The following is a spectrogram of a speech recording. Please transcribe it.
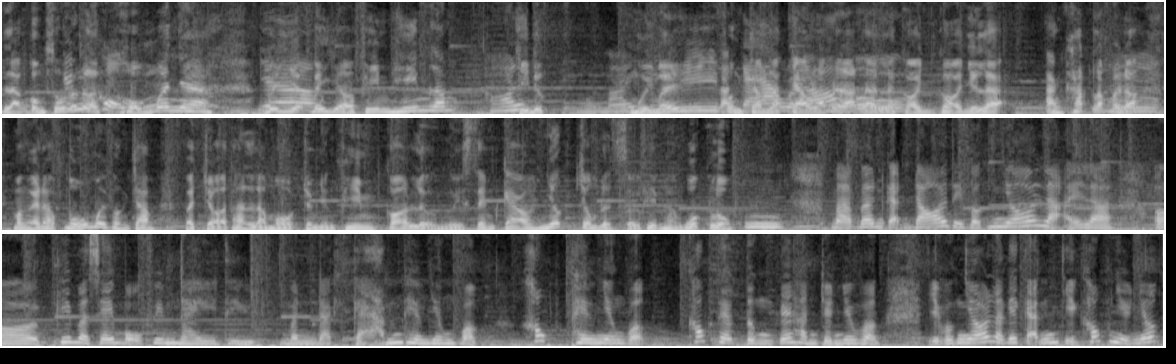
là con số Kinh rất là khủng. khủng á nha bây Yeah. giờ bây giờ phim hiếm lắm khó chỉ được mười mấy mười mấy phần trăm là cao lắm rồi đó là là Ừ. gọi gọi như là ăn khách lắm rồi đó Ừ. mà ngày đó 40 phần trăm và trở thành là một trong những phim có lượng người xem cao nhất trong lịch sử phim Hàn Quốc luôn Ừ, mà bên cạnh đó thì vẫn nhớ lại là ờ, khi mà xem bộ phim này thì mình đã cảm theo nhân vật khóc theo nhân vật khóc theo từng cái hành trình nhân vật chị vẫn nhớ là cái cảnh chị khóc nhiều nhất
